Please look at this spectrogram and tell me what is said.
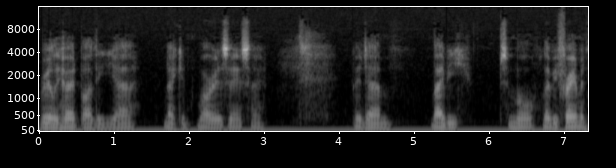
really hurt by the uh, naked warriors there. So, but um, maybe some more Levy Freeman.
